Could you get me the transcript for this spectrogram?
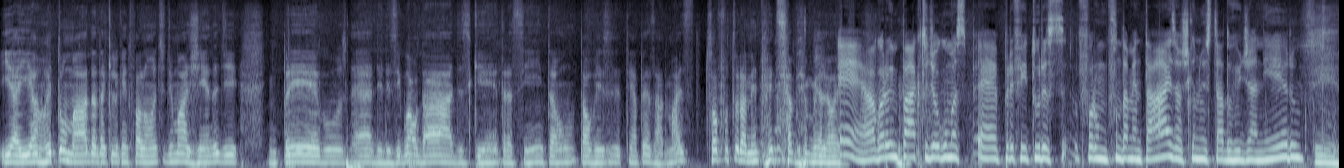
E aí a retomada daquilo que a gente falou antes de uma agenda de empregos, né, de desigualdades que entra assim, então talvez tenha pesado. Mas só futuramente a gente saber melhor. É, agora o impacto de algumas é, prefeituras foram fundamentais, acho que no estado do Rio de Janeiro, Sim.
